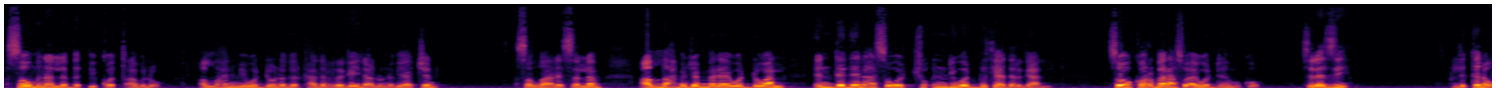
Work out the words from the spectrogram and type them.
ሰው ምን አለበት ቢቆጣ ብሎ አላህን የሚወደው ነገር ካደረገ ይላሉ ነቢያችን ስለ ላ ሰለም አላህ መጀመሪያ ይወደዋል እንደገና ሰዎቹ እንዲወዱት ያደርጋል። ሰው በራሱ አይወድህም እኮ። ስለዚህ ልክ ነው።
